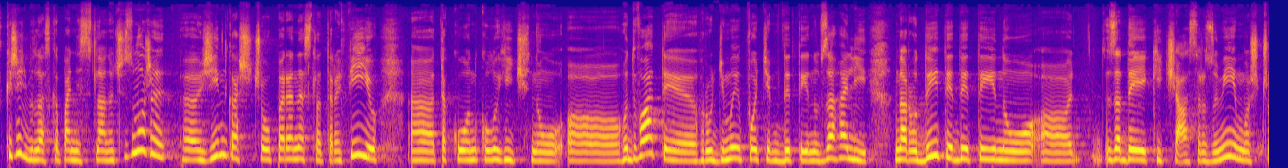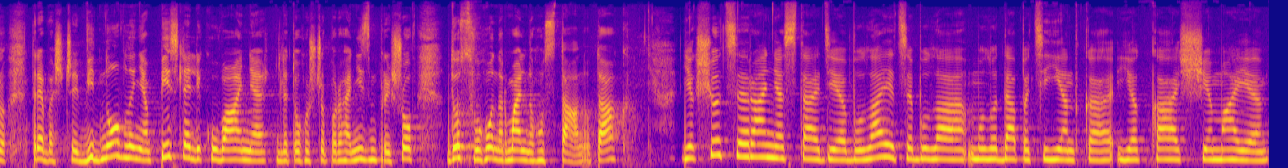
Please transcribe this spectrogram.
Скажіть, будь ласка, пані Світлано, чи зможе е, жінка, що перенесла терапію е, таку онкологічну, е, годувати грудьми потім дитину, взагалі народити дитину за деякий час? Розуміємо, що треба ще відновлення після лікування для того, щоб організм прийшов до свого нормального стану, так? Якщо це рання стадія була, і це була молода пацієнтка, яка ще має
